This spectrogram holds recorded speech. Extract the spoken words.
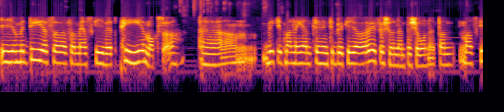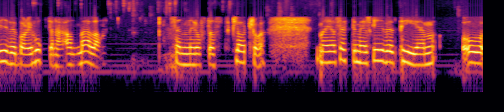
i och med det så har jag för mig att skriva ett PM också. Eh, vilket man egentligen inte brukar göra i försvunnen person utan man skriver bara ihop den här anmälan. Sen är det oftast klart så. Men jag sätter mig och skriver ett PM och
